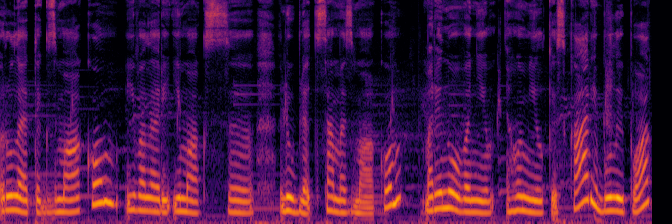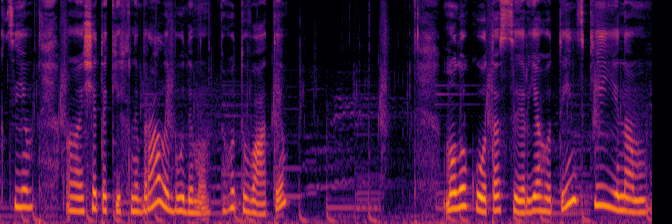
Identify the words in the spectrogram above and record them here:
рулетик з маком. І Валерій, і Макс е, люблять саме з маком. Мариновані гомілки з карі були по акції. Е, Ще таких не брали, будемо готувати. Молоко та сир яготинський. Нам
